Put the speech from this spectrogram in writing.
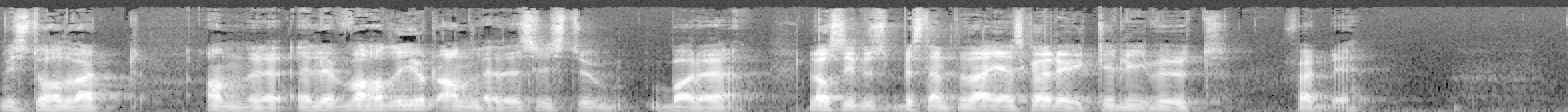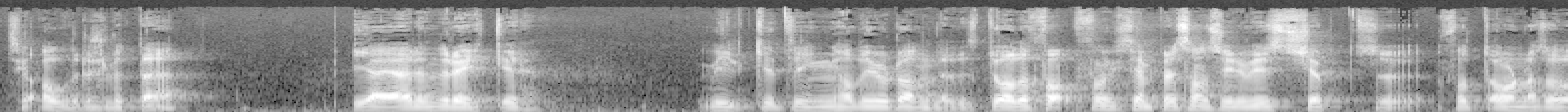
Hvis du hadde vært annerledes Eller hva hadde du gjort annerledes hvis du bare La oss si du bestemte deg Jeg skal røyke livet ut. Ferdig. Jeg skal aldri slutte. Jeg er en røyker. Hvilke ting hadde gjort annerledes? Du hadde eksempel sannsynligvis kjøpt fått ordna så,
